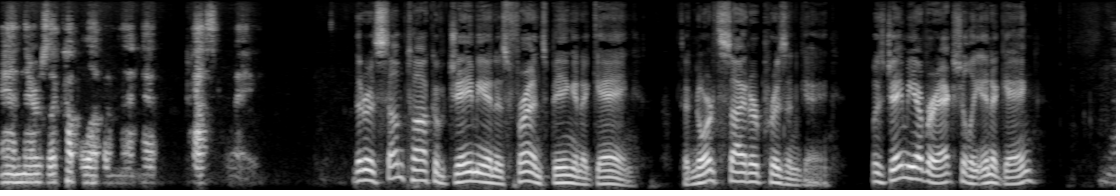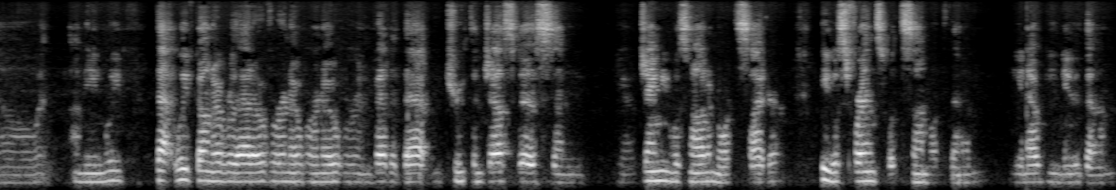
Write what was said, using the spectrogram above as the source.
and there's a couple of them that have passed away. There is some talk of Jamie and his friends being in a gang, the Northsider prison gang. Was Jamie ever actually in a gang? No, I mean we've that we've gone over that over and over and over and vetted that in Truth and Justice, and you know Jamie was not a Northsider. He was friends with some of them. You know, he knew them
